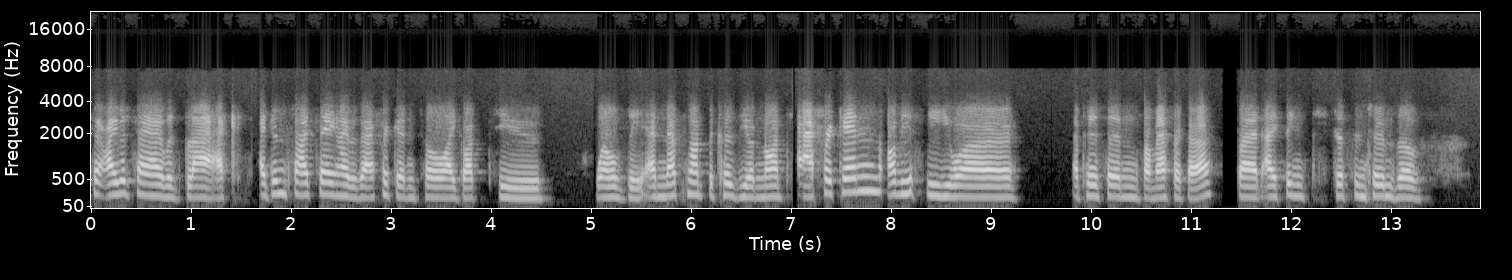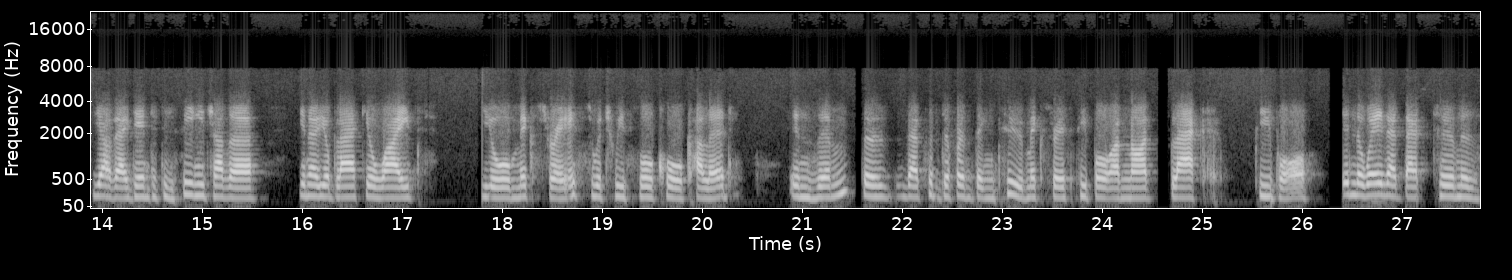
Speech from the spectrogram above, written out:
So I would say I was black. I didn't start saying I was African until I got to Wellesley. And that's not because you're not African. Obviously, you are a person from Africa. But I think just in terms of, yeah, the identity, seeing each other, you know, you're black, you're white, your mixed race, which we still call colored in Zim. So that's a different thing too. Mixed race people are not black people in the way that that term is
